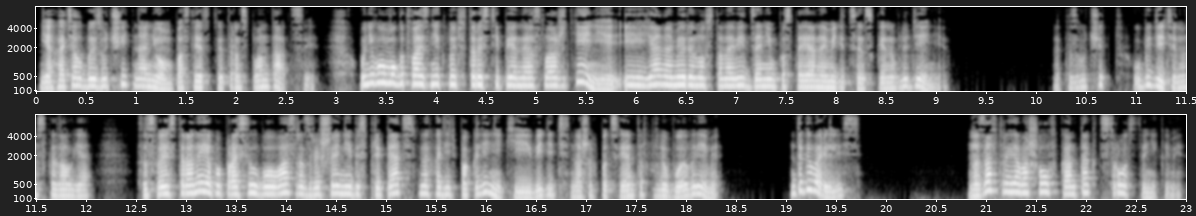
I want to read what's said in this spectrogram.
Я хотел бы изучить на нем последствия трансплантации. У него могут возникнуть второстепенные осложнения, и я намерен установить за ним постоянное медицинское наблюдение. Это звучит убедительно, сказал я. Со своей стороны я попросил бы у вас разрешения беспрепятственно ходить по клинике и видеть наших пациентов в любое время. Договорились. На завтра я вошел в контакт с родственниками.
